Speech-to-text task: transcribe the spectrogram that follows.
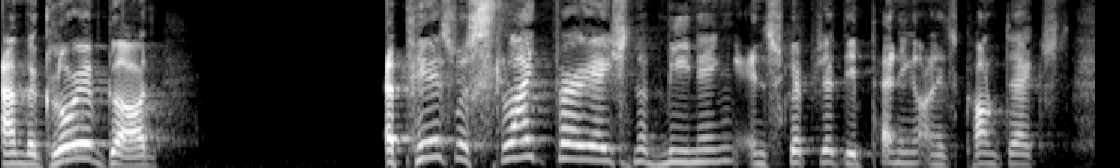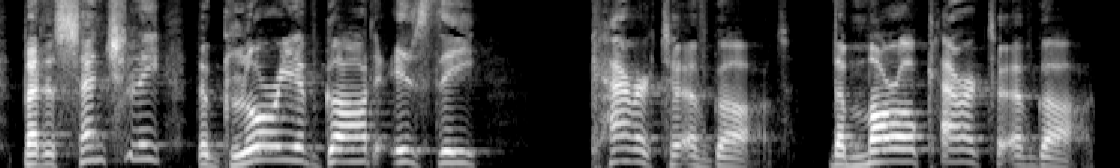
And the glory of God appears with slight variation of meaning in Scripture depending on its context, but essentially the glory of God is the character of God, the moral character of God.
